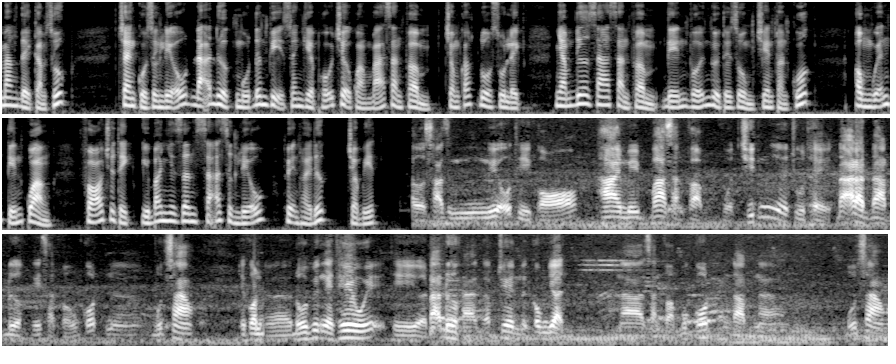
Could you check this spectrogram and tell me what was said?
mang đầy cảm xúc. Tranh của Dương Liễu đã được một đơn vị doanh nghiệp hỗ trợ quảng bá sản phẩm trong các tour du lịch nhằm đưa ra sản phẩm đến với người tiêu dùng trên toàn quốc. Ông Nguyễn Tiến Quảng, Phó Chủ tịch Ủy ban nhân dân xã Dương Liễu, huyện Hoài Đức cho biết. Ở xã Dương Liễu thì có 23 sản phẩm của 9 chủ thể đã đạt được cái sản phẩm ô cốt ờ, 4 sao. Thế còn ờ, đối với nghề thêu ấy, thì đã được cấp trên công nhận là sản phẩm ô cốt đạt 4 sao.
